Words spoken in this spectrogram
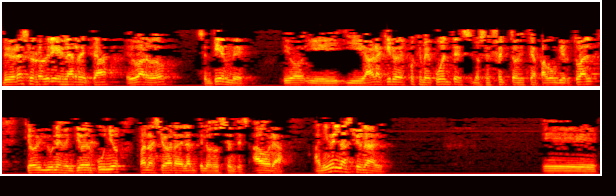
de Horacio Rodríguez Larreta, Eduardo, ¿se entiende? Digo, y, y, ahora quiero después que me cuentes los efectos de este apagón virtual que hoy lunes 22 de junio van a llevar adelante los docentes. Ahora, a nivel nacional, eh,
